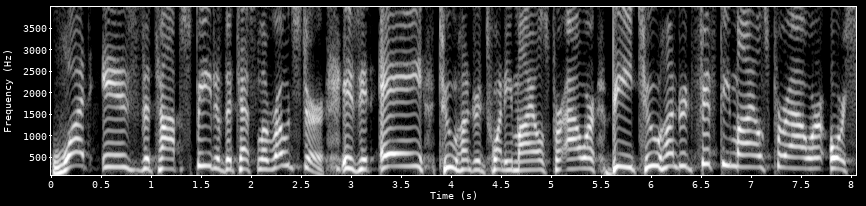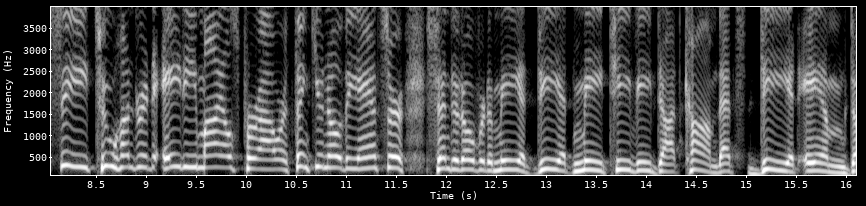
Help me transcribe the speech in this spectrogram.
What is the top speed of the Tesla Roadster? Is it A, 220 miles per hour, B, 250 miles per hour, or C, 280 miles per hour? Think you know the answer? Send it over to me at d at metv.com. That's d at m-i-t-v.com.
